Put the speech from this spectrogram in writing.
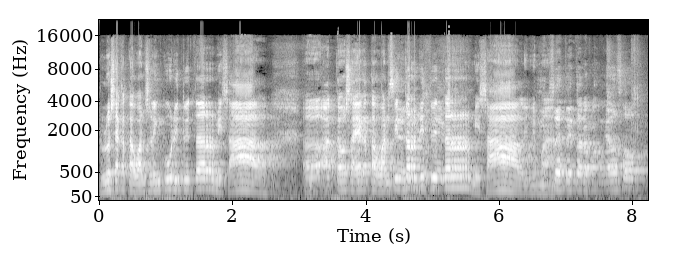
dulu saya ketahuan selingkuh di Twitter misal Eh, atau saya ketahuan pinter di Twitter misal ini mah Saya Twitter sama Elso.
